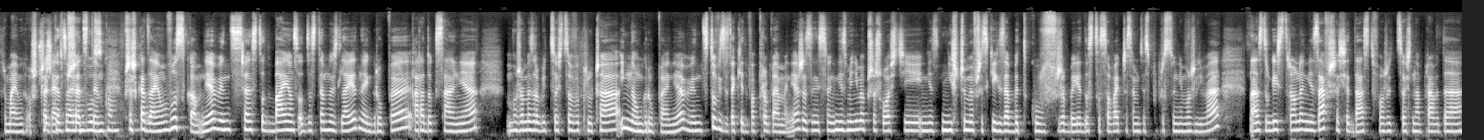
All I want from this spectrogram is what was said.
które mają ich ostrzegać przed wózkom. tym, przeszkadzają wózkom, nie? Więc często dbając o dostępność dla jednej grupy, paradoksalnie możemy zrobić coś, co wyklucza inną grupę, nie? Więc tu widzę takie dwa problemy, nie? Że nie zmienimy przeszłości, nie niszczymy wszystkich zabytków, żeby je dostosować, czasami to jest po prostu niemożliwe, no a z drugiej strony nie zawsze się da stworzyć coś naprawdę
